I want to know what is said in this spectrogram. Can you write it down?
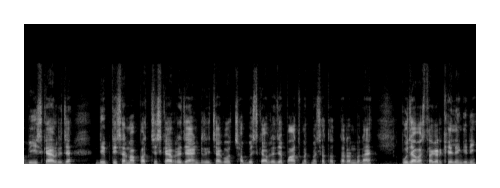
बीस का एवरेज है, दीप्ति शर्मा पच्चीस का एवरेज है, एंड रिचा घोष छब्बीस का एवरेज है, पाँच मैच में सतहत्तर रन बनाए। पूजा अगर खेलेंगे नहीं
